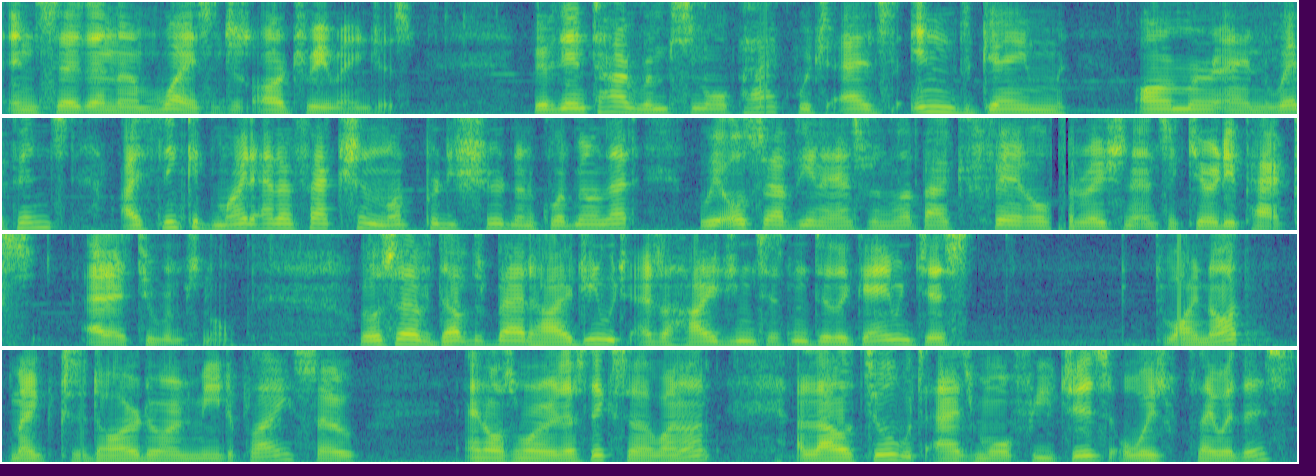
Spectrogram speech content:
in certain um, ways, such as archery ranges. We have the entire Rimsenal pack, which adds end-game armor and weapons. I think it might add a faction, not pretty sure, don't quote me on that. We also have the enhanced vanilla pack, Feral Federation, and security packs added to Rimsenal. We also have Dub's Bad Hygiene, which adds a hygiene system to the game, just why not? Makes it harder on me to play, so and also more realistic, so why not? Allow tool, which adds more features, always play with this.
